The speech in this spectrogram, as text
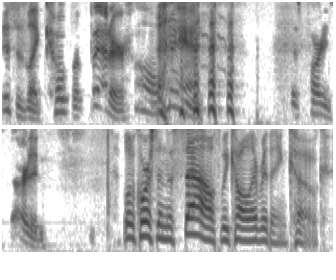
this is like Coke but better." Oh man. this party started. Well, of course, in the South, we call everything Coke.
